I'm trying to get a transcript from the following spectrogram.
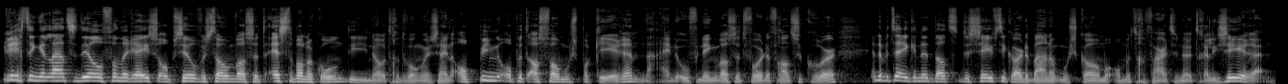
Richting het laatste deel van de race op Silverstone was het Esteban Ocon die noodgedwongen zijn Alpine op het asfalt moest parkeren. Na nou, de oefening was het voor de Franse coureur en dat betekende dat de safety car de baan op moest komen om het gevaar te neutraliseren.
